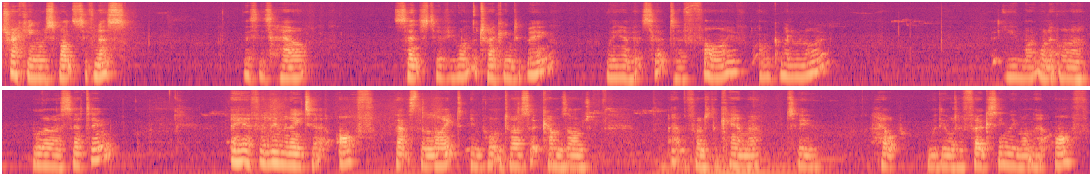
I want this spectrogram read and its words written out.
Tracking responsiveness. This is how sensitive you want the tracking to be we have it set to 5 on Camilla and I. But you might want it on a lower setting. AF illuminator off, that's the light important to us that comes on at the front of the camera to help with the autofocusing, we want that off.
